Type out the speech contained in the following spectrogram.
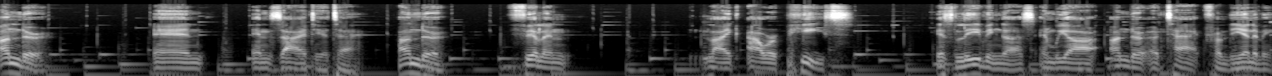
under an anxiety attack, under feeling like our peace is leaving us and we are under attack from the enemy.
